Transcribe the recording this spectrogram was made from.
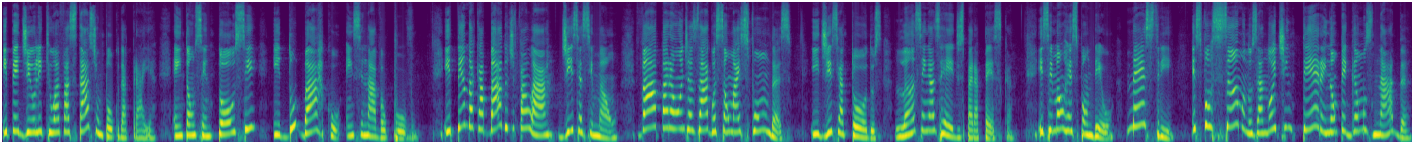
e pediu-lhe que o afastasse um pouco da praia. Então sentou-se e do barco ensinava o povo. E tendo acabado de falar, disse a Simão: Vá para onde as águas são mais fundas. E disse a todos: Lancem as redes para a pesca. E Simão respondeu: Mestre, esforçamo-nos a noite inteira e não pegamos nada.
